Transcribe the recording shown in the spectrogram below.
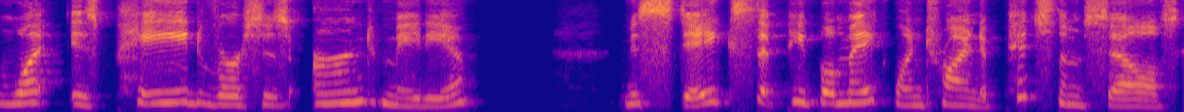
what is paid versus earned media, mistakes that people make when trying to pitch themselves,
